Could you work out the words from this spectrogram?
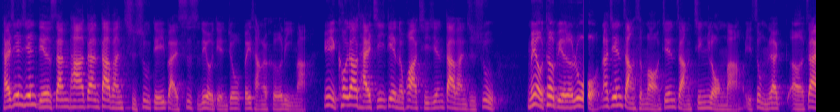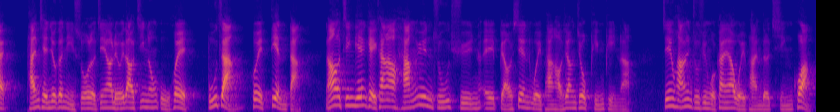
台积电今天跌了三趴，但大盘指数跌一百四十六点就非常的合理嘛，因为你扣掉台积电的话，期间大盘指数没有特别的弱。那今天涨什么？今天涨金融嘛，也是我们在呃在盘前就跟你说了，今天要留意到金融股会补涨，会垫档。然后今天可以看到航运族群，哎，表现尾盘好像就平平啦。今天航运族群我看一下尾盘的情况。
